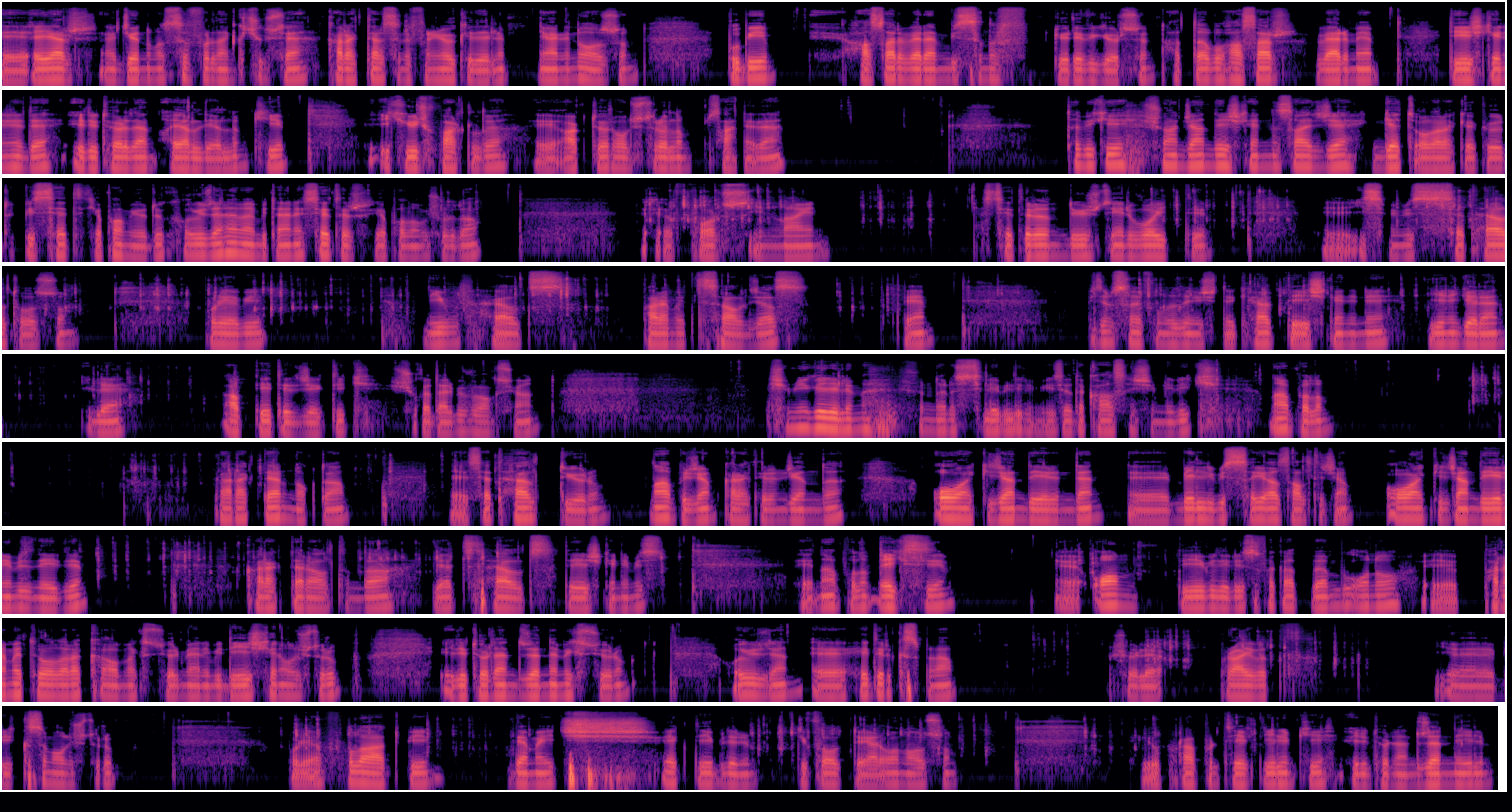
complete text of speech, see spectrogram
E, eğer canımız sıfırdan küçükse karakter sınıfını yok edelim. Yani ne olsun? Bu bir hasar veren bir sınıf görevi görsün. Hatta bu hasar verme değişkenini de editörden ayarlayalım ki 2-3 farklı e, aktör oluşturalım sahnede. Tabii ki şu an can değişkenini sadece get olarak yapıyorduk. Bir set yapamıyorduk. O yüzden hemen bir tane setter yapalım şurada. E, force inline setter'ın değiştiği void'ti. E, ismimiz set health olsun. Buraya bir new health parametresi alacağız. Ve bizim sınıfımızın içindeki health değişkenini yeni gelen ile update edecektik. Şu kadar bir fonksiyon. Şimdi gelelim. Şunları silebilir miyiz ya da kalsın şimdilik. Ne yapalım? Karakter nokta e, set health diyorum. Ne yapacağım? Karakterin canını o anki can değerinden e, belli bir sayı azaltacağım. O anki can değerimiz neydi? Karakter altında get health değişkenimiz. E, ne yapalım? Eksi e, 10 diyebiliriz. Fakat ben bu onu e, parametre olarak almak istiyorum. Yani bir değişken oluşturup editörden düzenlemek istiyorum. O yüzden e, header kısmına şöyle private e, bir kısım oluşturup buraya float bir damage ekleyebilirim. Default değer 10 olsun. View property ekleyelim ki editörden düzenleyelim.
